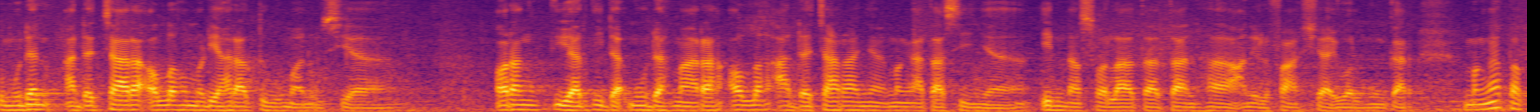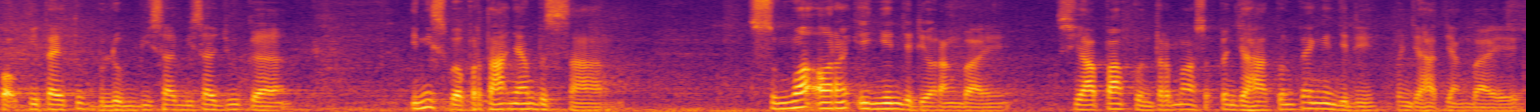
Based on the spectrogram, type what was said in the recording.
Kemudian ada cara Allah memelihara tubuh manusia. Orang biar tidak mudah marah, Allah ada caranya mengatasinya. Inna sholata tanha anil fahsyai wal munkar. Mengapa kok kita itu belum bisa-bisa juga? Ini sebuah pertanyaan besar. Semua orang ingin jadi orang baik. Siapa pun termasuk penjahat pun pengen jadi penjahat yang baik.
